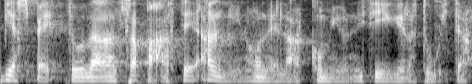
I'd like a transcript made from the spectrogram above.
vi aspetto dall'altra parte, almeno nella community gratuita.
